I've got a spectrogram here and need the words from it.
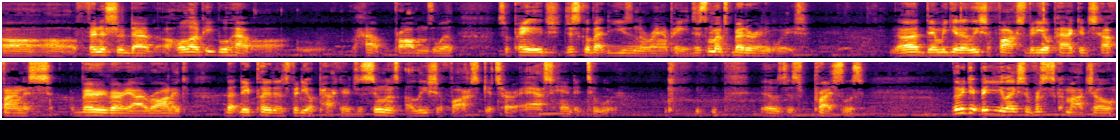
uh, a finisher that a whole lot of people have uh, have problems with. So Paige, just go back to using the Rampage. It's much better, anyways. Uh, then we get Alicia Fox video package. I find this very, very ironic that they play this video package as soon as Alicia Fox gets her ass handed to her. It was just priceless. Then we get Biggie Langston versus Camacho.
